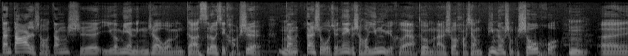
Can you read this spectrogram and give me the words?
但大二的时候，当时一个面临着我们的四六级考试，当、嗯但是我觉得那个时候英语课呀，对我们来说好像并没有什么收获。嗯呃，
